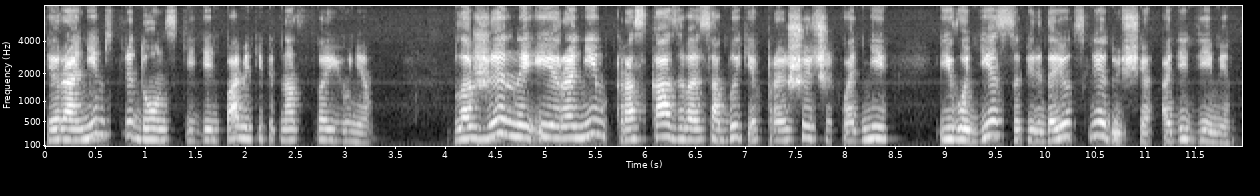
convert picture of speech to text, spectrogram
Иероним Стридонский, день памяти 15 июня. Блаженный Иероним, рассказывая о событиях, происшедших в дни его детства, передает следующее о Дедиме –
